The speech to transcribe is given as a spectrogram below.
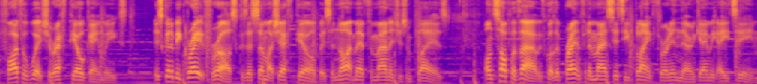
5 of which are FPL game weeks. It's going to be great for us because there's so much FPL, but it's a nightmare for managers and players. On top of that, we've got the Brentford and Man City blank thrown in there in Game Week 18.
